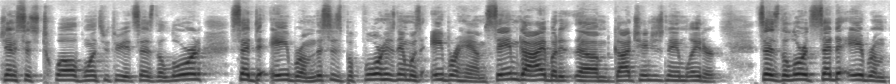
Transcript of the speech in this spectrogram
Genesis 12, 1 through 3, it says, The Lord said to Abram, this is before his name was Abraham, same guy, but um, God changed his name later. It says, The Lord said to Abram,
